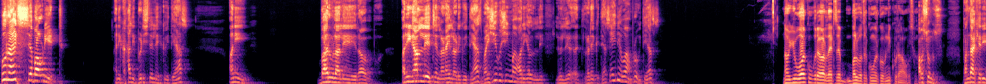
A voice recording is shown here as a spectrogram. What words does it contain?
हु राइट्स अबाउट इट अनि खालि ब्रिटिसले लेखेको इतिहास? अनि बारुलाले र अरिगालले चाहिँ लडाइँ लडेको इतिहास? भैँसीको सिङमा अरिगालले लडेको इतिहास? यही नै हो हाम्रो इतिहास। न यो वरको कुरा गर्दाखेरि चाहिँ बलभद्र कुँवरको पनि कुरा आउँछ अब सुन्नुहोस् भन्दाखेरि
